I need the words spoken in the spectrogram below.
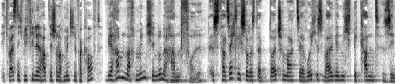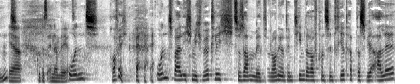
Ich weiß nicht, wie viele habt ihr schon nach München verkauft? Wir haben nach München nur eine Handvoll. Es ist tatsächlich so, dass der deutsche Markt sehr ruhig ist, weil wir nicht bekannt sind. gut, das ändern wir jetzt. Und hoffe ich. und weil ich mich wirklich zusammen mit Ronny und dem Team darauf konzentriert habe, dass wir alle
